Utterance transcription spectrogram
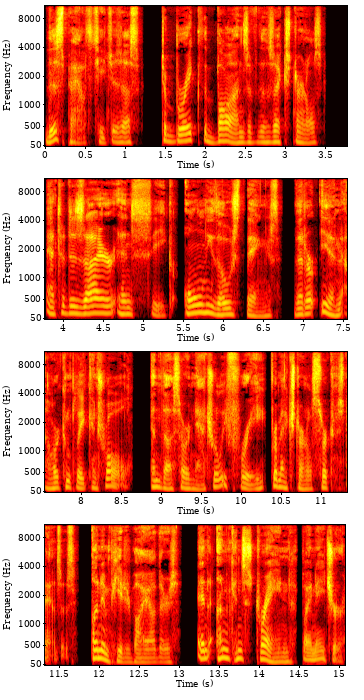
This path teaches us to break the bonds of those externals and to desire and seek only those things that are in our complete control, and thus are naturally free from external circumstances, unimpeded by others, and unconstrained by nature.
